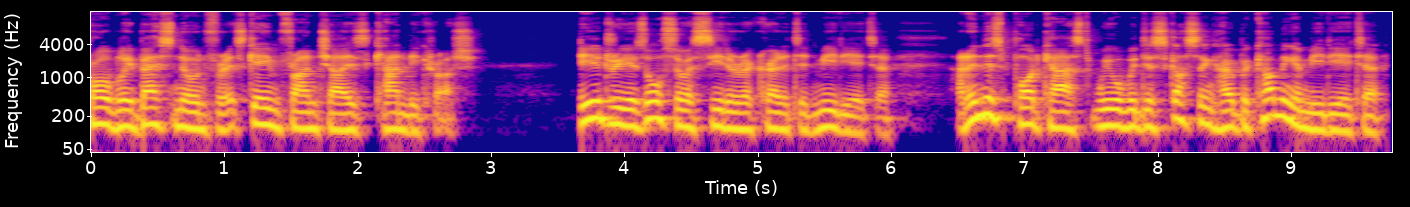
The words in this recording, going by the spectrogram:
probably best known for its game franchise Candy Crush. Deirdre is also a CEDR accredited mediator, and in this podcast, we will be discussing how becoming a mediator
